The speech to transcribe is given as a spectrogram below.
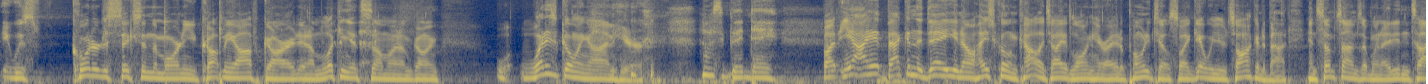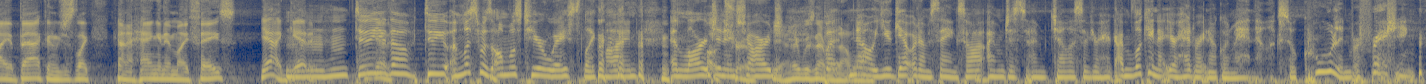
it was quarter to six in the morning. You caught me off guard, and I'm looking at someone. I'm going, "What is going on here?" that was a good day. But yeah, I had, back in the day, you know, high school and college, I had long hair. I had a ponytail, so I get what you're talking about. And sometimes when I didn't tie it back and it was just like kind of hanging in my face, yeah, I get it. Mm-hmm. Do I you get it. though? Do you? Unless it was almost to your waist like mine and large Oh, and in true. charge. Yeah, it was never but that no, you get what I'm saying. So I- I'm just I'm jealous of your hair. I'm looking at your head right now, going, "Man, that looks so cool and refreshing."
